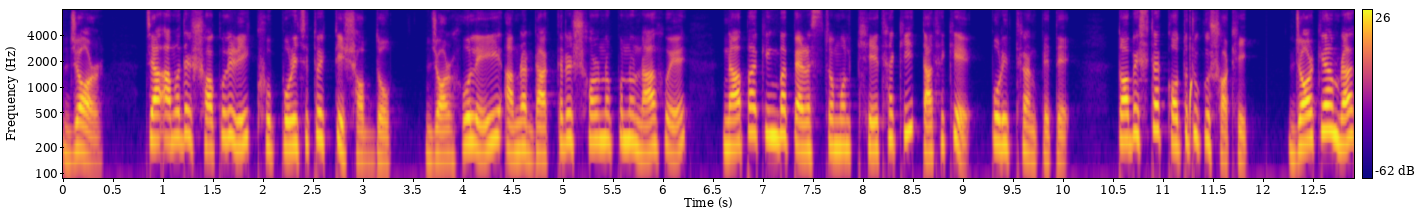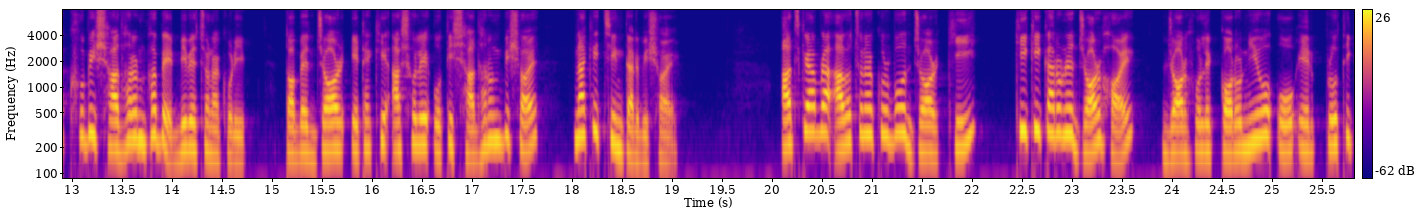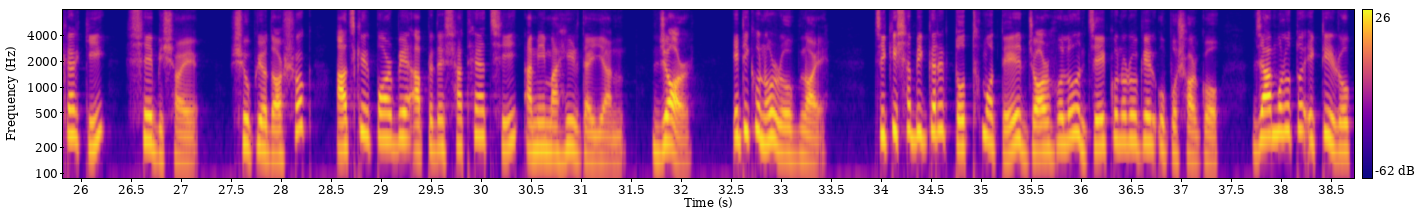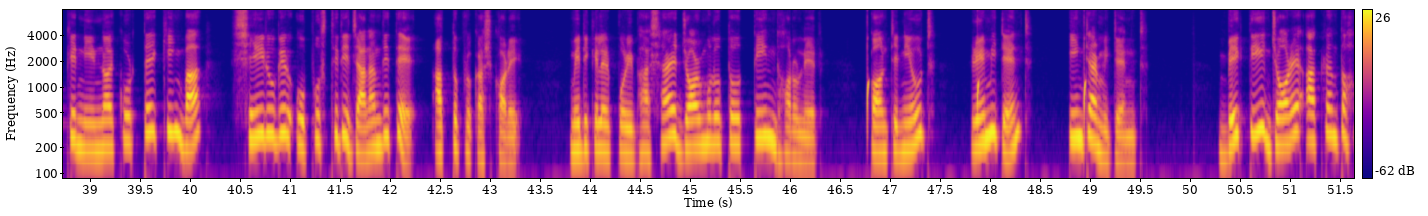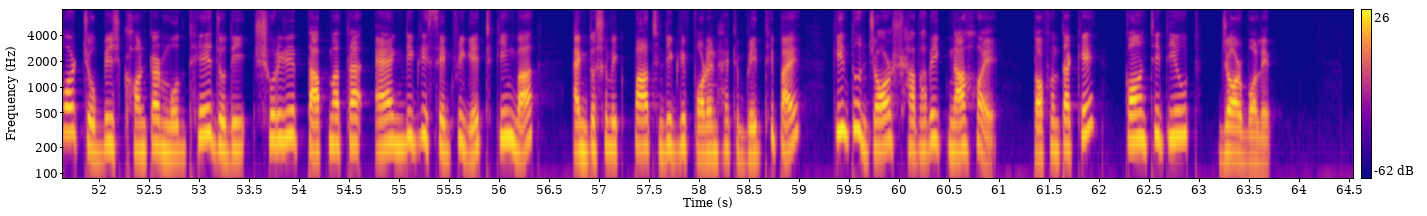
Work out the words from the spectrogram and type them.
জ্বর, যা আমাদের সকলেরই খুব পরিচিত একটি শব্দ। জ্বর হলেই আমরা ডাক্তারের শরণাপন্ন না হয়ে নাপা কিংবা প্যারাসিটামল খেয়ে থাকি তা থেকে পরিত্রাণ পেতে। তবে সেটা কতটুকু সঠিক? জ্বরকে আমরা খুবই সাধারণভাবে বিবেচনা করি। তবে জ্বর এটা কি আসলে অতি সাধারণ বিষয়, নাকি চিন্তার বিষয়? আজকে আমরা আলোচনা করব জ্বর কি কি কি কারণে জ্বর হয়, জ্বর হলে করণীয় ও এর প্রতিকার কি সে বিষয়ে। সুপ্রিয় দর্শক আজকের পর্বে আপনাদের সাথে আছি আমি মাহির দাইয়ান। জ্বর, এটি কোনো রোগ নয়। চিকিৎসা বিজ্ঞানের তথ্য মতে, জ্বর হলো যে কোনো রোগের উপসর্গ, যা মূলত একটি রোগকে নির্ণয় করতে কিংবা সেই রোগের উপস্থিতি জানান দিতে আত্মপ্রকাশ করে। মেডিকেলের পরিভাষায়, জ্বর মূলত তিন ধরনের, কন্টিনিউড, রেমিটেন্ট, ইন্টারমিটেন্ট। ব্যক্তি জ্বরে আক্রান্ত হওয়ার চব্বিশ ঘণ্টার মধ্যে যদি শরীরের তাপমাত্রা এক ডিগ্রি সেন্টিগ্রেড কিংবা এক দশমিক পাঁচ ডিগ্রি ফরেনহাইট বৃদ্ধি পায়, কিন্তু জ্বর স্বাভাবিক না হয়, তখন তাকে কন্টিটিউট জ্বর বলে।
